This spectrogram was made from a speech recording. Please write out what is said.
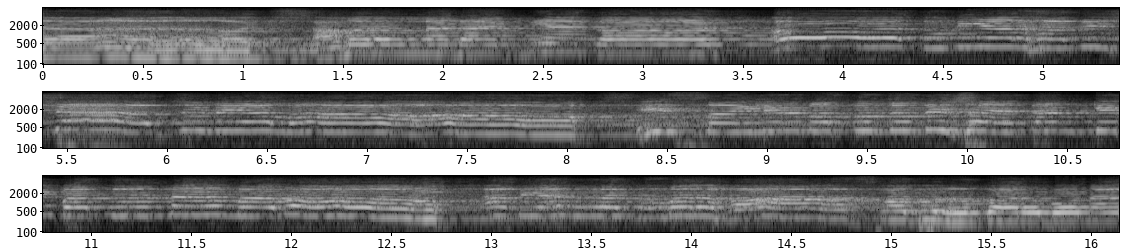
যায়। আমার আল্লাহ ডাক দিয়া কয়, ও দুনিয়ার হাজির শুনে আল্লাহ, ইসমাইলের মতো যদি শয়তানকে পাথর না মারো, আমি আল্লাহ তোমার হাস কবুল করব না।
